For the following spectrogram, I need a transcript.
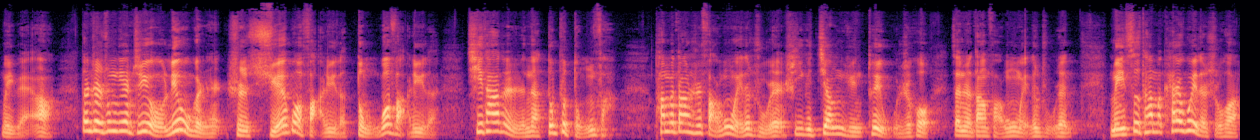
委员啊，但这中间只有六个人是学过法律的，懂过法律的，其他的人呢都不懂法。他们当时法工委的主任是一个将军，退伍之后在那当法工委的主任。每次他们开会的时候啊，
